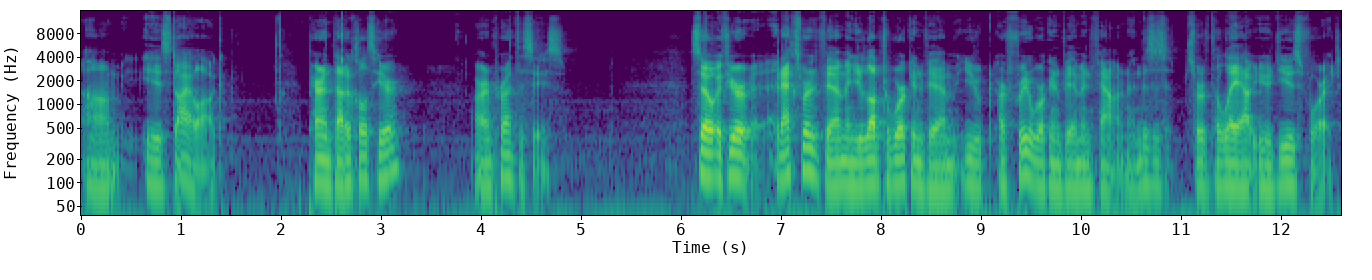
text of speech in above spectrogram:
um, is dialogue. Parentheticals here are in parentheses. So if you're an expert at Vim and you love to work in Vim, you are free to work in Vim in Fountain, and this is sort of the layout you'd use for it.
